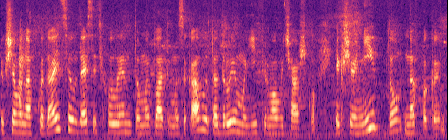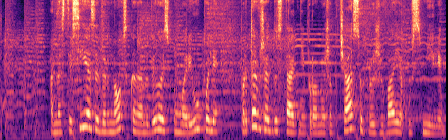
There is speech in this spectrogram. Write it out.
Якщо вона вкладається у 10 хвилин, то ми платимо за каву та даруємо їй фірмову чашку. Якщо ні, то навпаки. Анастасія Задерновська народилась у Маріуполі, проте вже достатній проміжок часу проживає у Смілі.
